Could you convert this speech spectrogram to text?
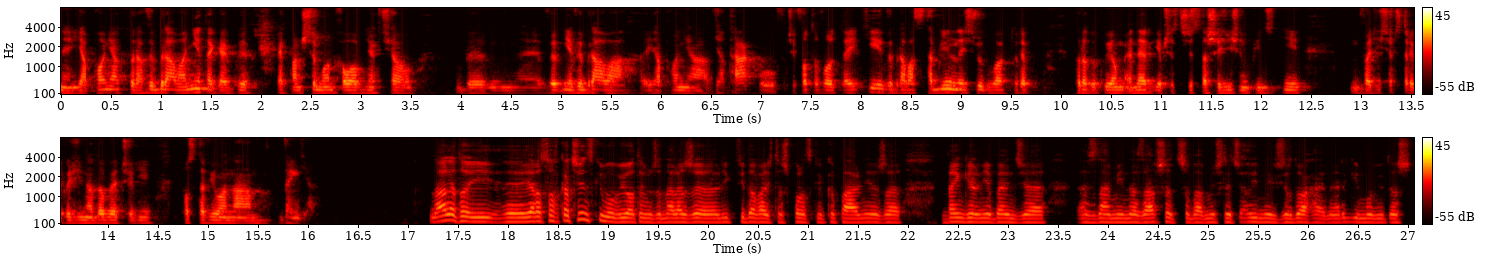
e, Japonia, która wybrała nie tak jakby, jak pan Szymon Hołownia chciał, by nie wybrała Japonia wiatraków czy fotowoltaiki, wybrała stabilne źródła, które produkują energię przez 365 dni, 24 godziny na dobę, czyli postawiła na węgiel. No ale to i e, Jarosław Kaczyński mówił o tym, że należy likwidować też polskie kopalnie, że węgiel nie będzie z nami na zawsze, trzeba myśleć o innych źródłach energii. Mówił też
